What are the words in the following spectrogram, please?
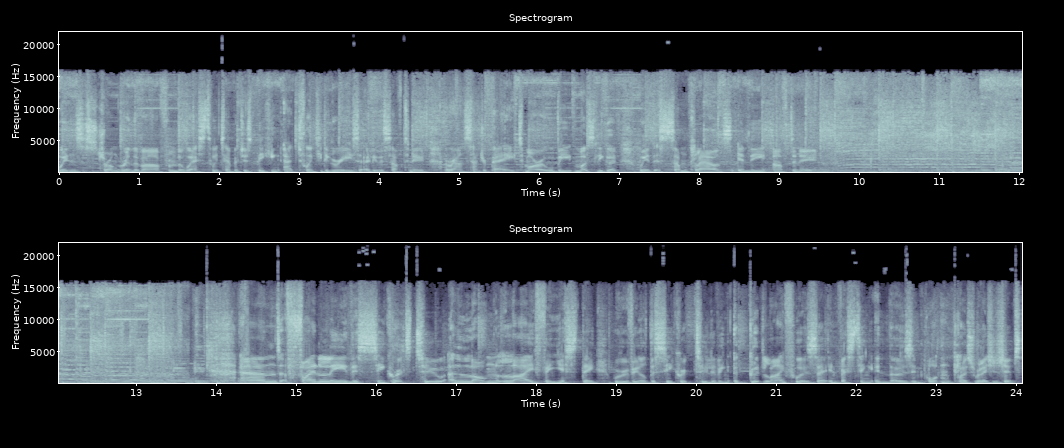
Winds stronger in the Var from the west, with temperatures peaking at 20 degrees early this afternoon around Saint-Tropez. Tomorrow will be mostly good, with some clouds in the afternoon. And finally, the secret to a long life. Yesterday, we revealed the secret to living a good life was uh, investing in those important close relationships.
